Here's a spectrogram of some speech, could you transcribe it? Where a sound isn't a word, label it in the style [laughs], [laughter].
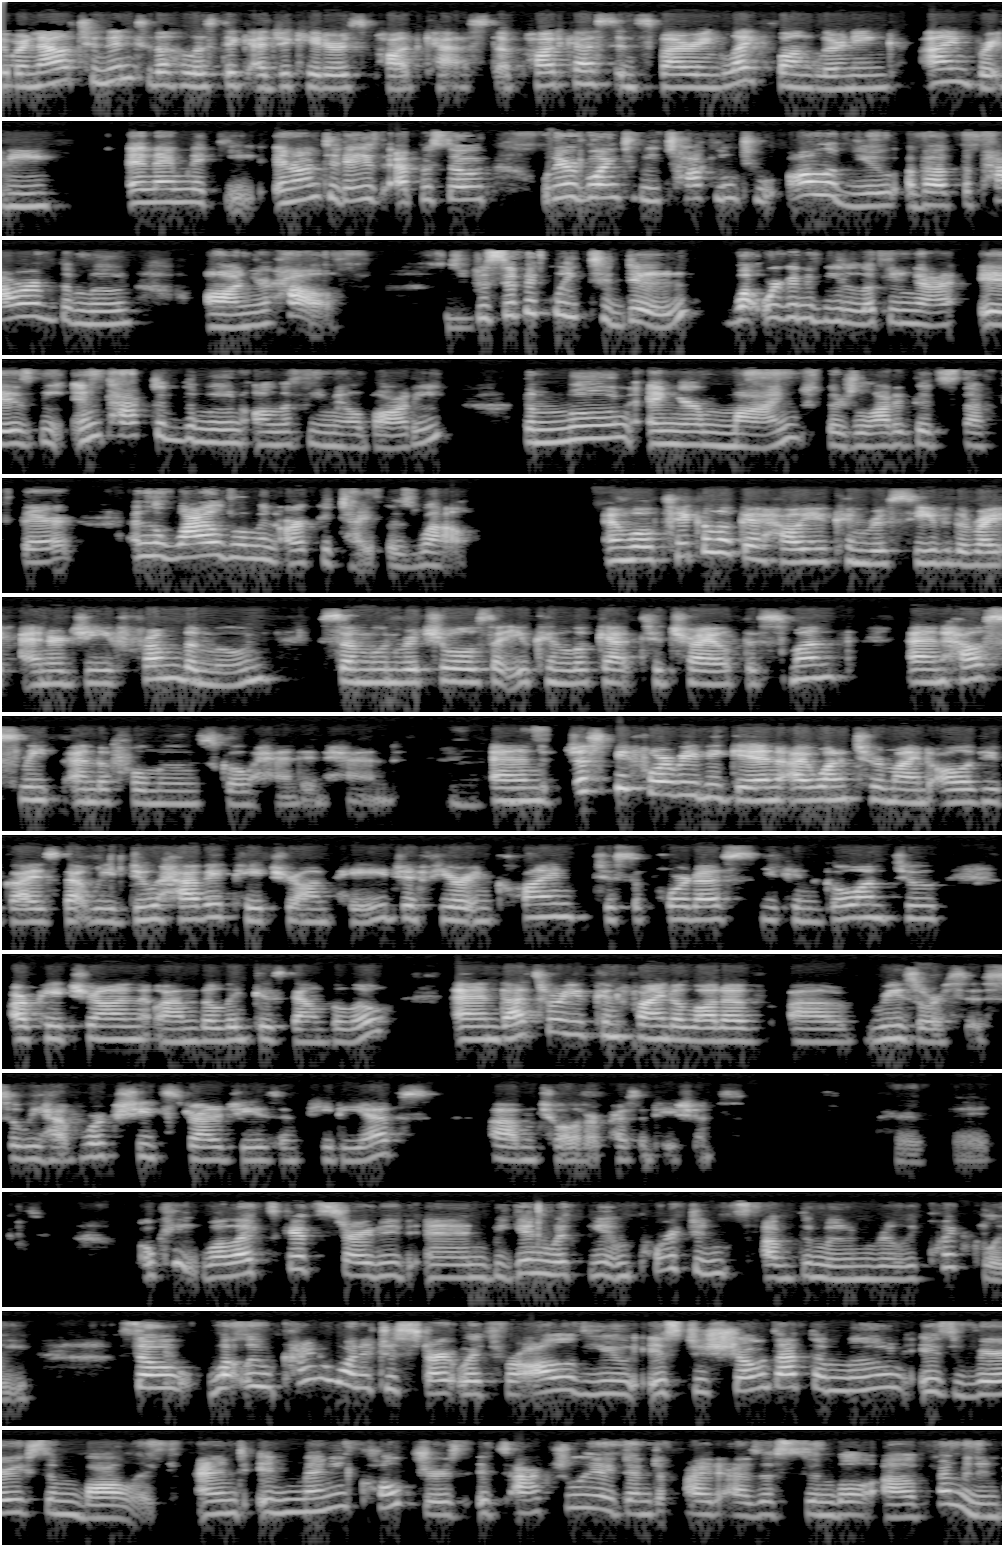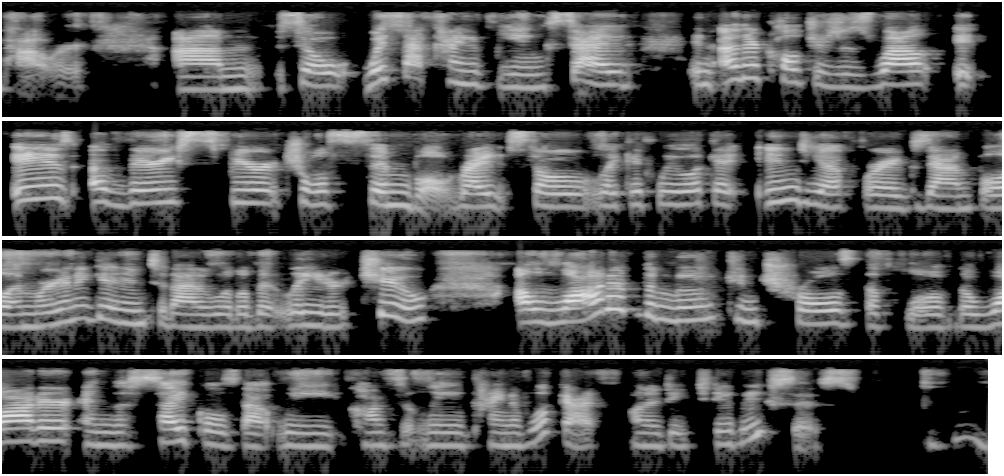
You are now tuned into the Holistic Educators Podcast, a podcast inspiring lifelong learning. I'm Brittany. And I'm Nikki. And on today's episode, we are going to be talking to all of you about the power of the moon on your health. Specifically today, what we're going to be looking at is the impact of the moon on the female body, the moon and your mind. There's a lot of good stuff there, and the wild woman archetype as well. And we'll take a look at how you can receive the right energy from the moon, some moon rituals that you can look at to try out this month, and how sleep and the full moons go hand in hand. Mm-hmm. And just before we begin, I wanted to remind all of you guys that we do have a Patreon page. If you're inclined to support us, you can go onto our Patreon. Um, the link is down below. And that's where you can find a lot of uh, resources. So we have worksheets, strategies, and PDFs um, to all of our presentations. Perfect. Okay, well, let's get started and begin with the importance of the moon really quickly. So, what we kind of wanted to start with for all of you is to show that the moon is very symbolic. And in many cultures, it's actually identified as a symbol of feminine power. Um, so, with that kind of being said, in other cultures as well, it is a very spiritual symbol, right? So, like if we look at India, for example, and we're going to get into that a little bit later too, a lot of the moon controls the flow of the water and the cycles that we constantly kind of look at on a day to day basis. Mm-hmm.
